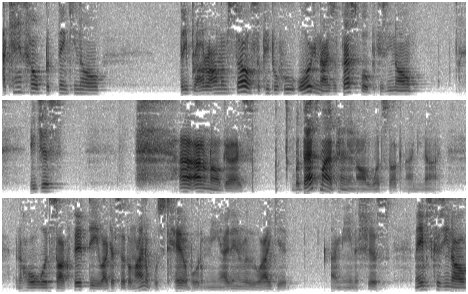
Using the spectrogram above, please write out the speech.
I can't help but think, you know, they brought it on themselves, the people who organized the festival, because you know, it just, I, I don't know, guys. But that's my opinion on Woodstock '99 and the whole Woodstock 50. Like I said, the lineup was terrible to me. I didn't really like it. I mean, it's just maybe it's because you know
